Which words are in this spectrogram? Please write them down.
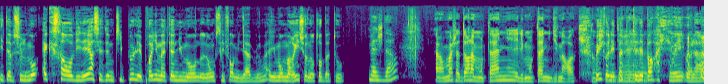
est absolument extraordinaire, c'est un petit peu les premiers matins du monde donc c'est formidable avec mon mari sur notre bateau. Majda? Alors moi j'adore la montagne et les montagnes du Maroc. oui, on n'est pas tout est pareil. oui, voilà,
